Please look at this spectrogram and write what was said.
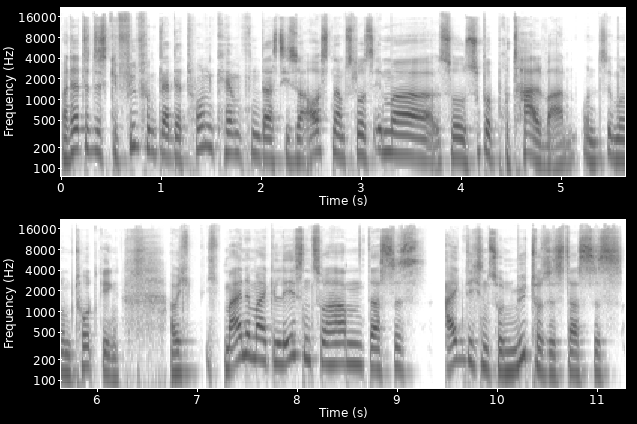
man hätte das Gefühl von Gladiatorenkämpfen, dass die so ausnahmslos immer so super brutal waren und es immer um Tod ging. Aber ich, ich meine mal gelesen zu haben, dass es eigentlich so ein Mythos ist, dass es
